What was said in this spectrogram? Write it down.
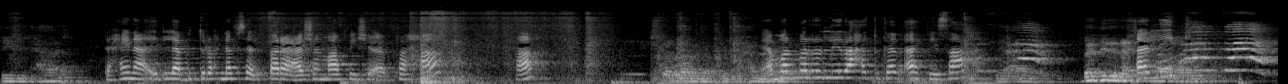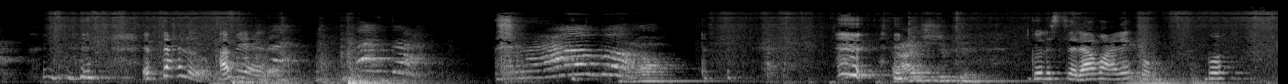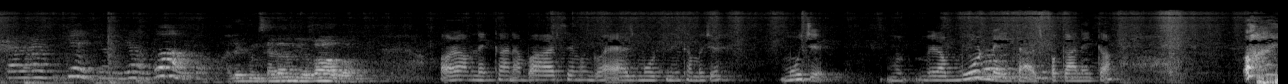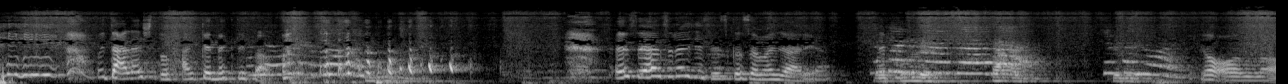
كيف الحال؟ دحين إلا بتروح نفس الفرع عشان ما في فحم ها. اما المره اللي راحت كان أفي صح؟ يعني بدري خليك. افتح له. ابي يعرف آه. عايش جبته قول السلام عليكم. قول. يا بابا عليكم السلام يا بابا. اور ہم نے کھانا باہر سے منگوایا آج موڈ نہیں تھا مجھے مجھے میرا موڈ نہیں تھا آج پکانے کا وتعالج تضحك كأنك تفهم ایسے ہنس رہا ہے جیسے اس کو سمجھ آ رہی ہے يا الله.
